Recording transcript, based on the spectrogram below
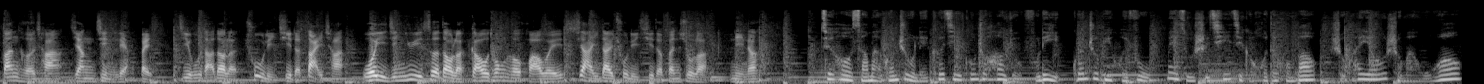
单核差将近两倍，几乎达到了处理器的代差。我已经预测到了高通和华为下一代处理器的分数了，你呢？最后扫码关注雷科技公众号有福利，关注并回复“魅族十七”即可获得红包，手快有，手慢无哦。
